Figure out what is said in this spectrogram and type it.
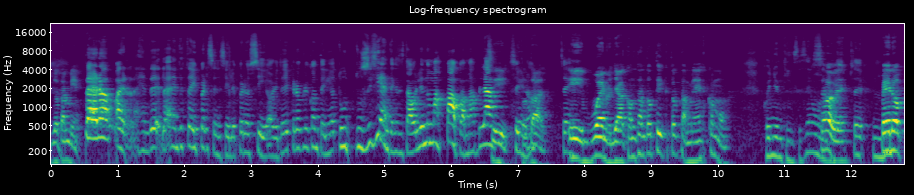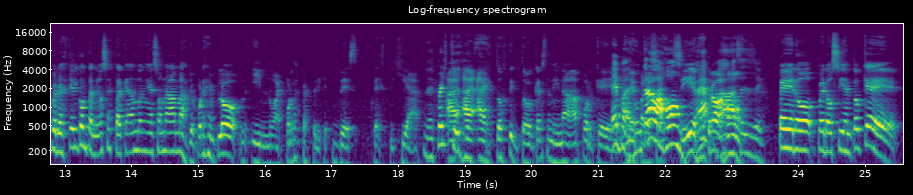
Yo también. Pero bueno, la gente, la gente está hipersensible, pero sí, ahorita yo creo que el contenido, tú, tú sí sientes que se está volviendo más papa, más blanco. Sí, ¿no? total. Sí. Y bueno, ya con tanto TikTok también es como, Coño, en 15 segundos. ¿sabes? Sí. Pero, pero es que el contenido se está quedando en eso nada más. Yo, por ejemplo, y no es por desprestigi- desprestigiar No es a, prestigio. a- a estos TikTokers ni nada porque... Epa, es un parece- trabajón. Sí, es ¿eh? un trabajón. Ah, sí, sí, sí. Pero, pero siento que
